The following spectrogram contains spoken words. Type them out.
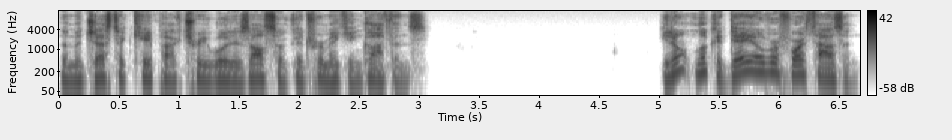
the majestic kapok tree wood is also good for making coffins. You don't look a day over 4,000.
